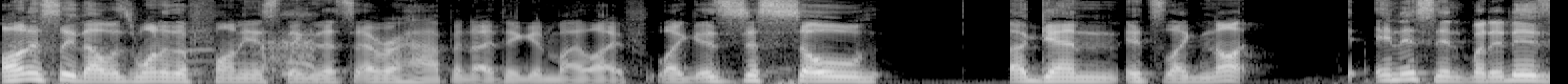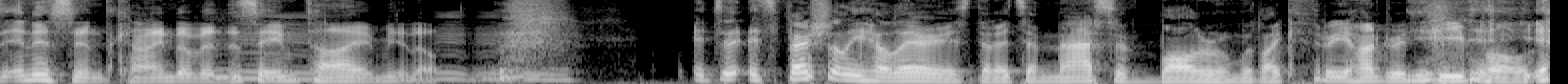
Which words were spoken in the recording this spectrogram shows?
honestly that was one of the funniest things that's ever happened. I think in my life. Like it's just so. Again, it's like not innocent, but it is innocent, kind of at the same mm-hmm. time. You know. Mm-hmm, mm-hmm. It's especially hilarious that it's a massive ballroom with like 300 people. yeah,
